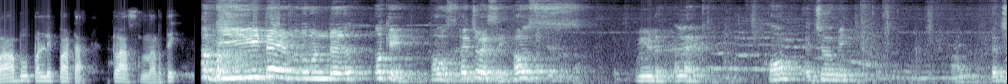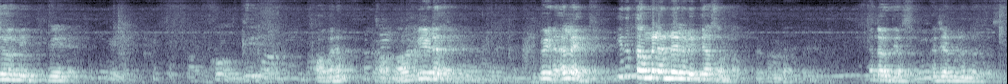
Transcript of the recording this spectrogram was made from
ബാബു പള്ളിപ്പാട്ട് ക്ലാസ് നടത്തി. വീട് എന്നതുകൊണ്ട് okay house H S house. വീട് അല്ലേ? Home H O me H വീട്. ഭവനം വീട് വീട് അല്ലേ? ഇത് തമ്മിൽ എന്തെങ്കിലും വ്യത്യാസം? ഉണ്ടോ എന്താ വ്യത്യാസം? ചേട്ടൻ എന്താ വ്യത്യാസം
